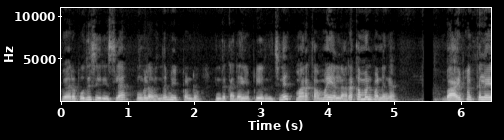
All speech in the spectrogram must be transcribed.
வேற புது சீரீஸ்ல உங்களை வந்து மீட் பண்றோம். இந்த கதை எப்படி இருந்துச்சுன்னு மறக்காம எல்லாரும் கமெண்ட் பண்ணுங்க. பாய் மக்களே.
